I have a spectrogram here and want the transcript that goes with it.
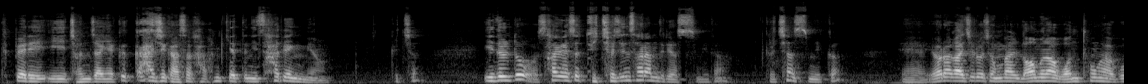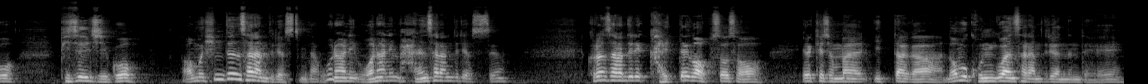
특별히 이 전장의 끝까지 가서 함께했던 이 400명, 그렇죠? 이들도 사회에서 뒤처진 사람들이었습니다. 그렇지 않습니까? 예, 여러 가지로 정말 너무나 원통하고 빚을 지고 너무 힘든 사람들이었습니다. 원한이, 원한이 많은 사람들이었어요. 그런 사람들이 갈 데가 없어서 이렇게 정말 있다가 너무 곤고한 사람들이었는데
